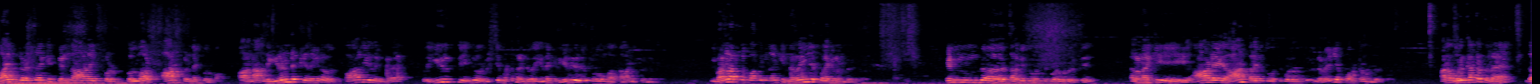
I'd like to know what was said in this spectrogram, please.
வாய்ப்பு கிடைச்சாக்கி பெண் ஆணை கொள் கொள்வாள் ஆண் பெண்ணை கொள்வான் ஆனா அந்த இரண்டுக்கு இடையில ஒரு பாலியல் என்ற ஒரு ஈர்ப்பு என்ற ஒரு விஷயம் மட்டும் ரெண்டு பேரும் இணைக்கிறது எது எதிர்ப்புறவுமா தான் பெண்ணு வரலாற்றுல பாத்தீங்கன்னாக்கி நிறைய கொலைகள் நடந்திருக்கு. பெண் இந்த தலைமைத்துவத்துக்கு வருவதற்கு இல்லைனாக்கி ஆணை ஆண் தலைமைத்துவத்துக்கு வருவதற்கு நிறைய போராட்டம் வந்திருக்கு ஆனா ஒரு கட்டத்துல இந்த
